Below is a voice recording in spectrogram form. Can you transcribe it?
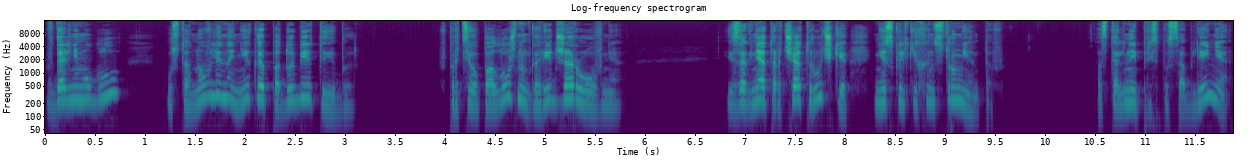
В дальнем углу установлено некое подобие тыбы. Противоположном горит жаровня. Из огня торчат ручки нескольких инструментов. Остальные приспособления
